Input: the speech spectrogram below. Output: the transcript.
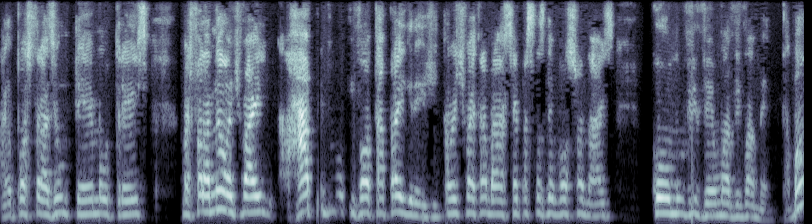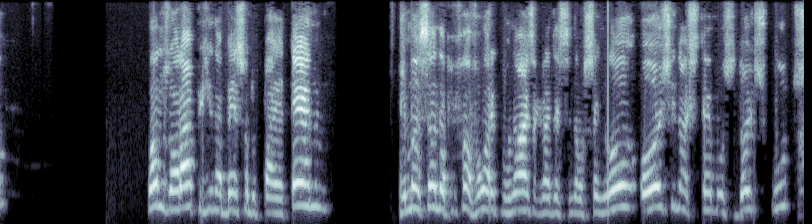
aí eu posso trazer um tema ou três, mas fala, não, a gente vai rápido e voltar para a igreja. Então a gente vai trabalhar sempre essas devocionais, como viver um avivamento, tá bom? Vamos orar pedindo a bênção do Pai Eterno. Irmã Sandra, por favor, ore por nós, agradecendo ao Senhor. Hoje nós temos dois cultos,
